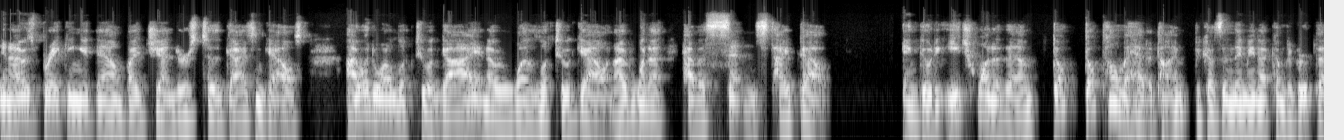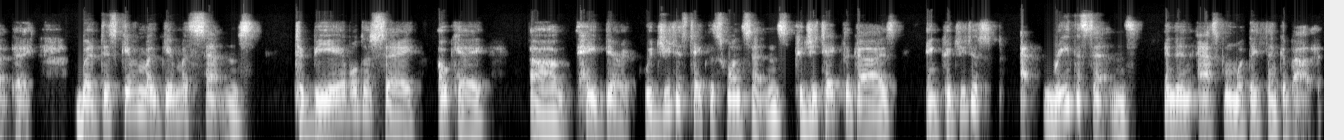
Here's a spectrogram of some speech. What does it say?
and I was breaking it down by genders to the guys and gals, I would want to look to a guy and I would want to look to a gal and I would want to have a sentence typed out and go to each one of them. Don't don't tell them ahead of time because then they may not come to group that day. But just give them a give them a sentence to be able to say, okay, um, hey Derek, would you just take this one sentence? Could you take the guys and could you just read the sentence and then ask them what they think about it?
